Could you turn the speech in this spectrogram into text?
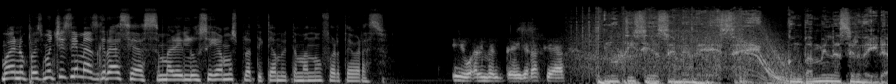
Bueno, pues muchísimas gracias, Marilu. Sigamos platicando y te mando un fuerte abrazo. Igualmente, gracias. Noticias MBS con Pamela Cerdeira.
